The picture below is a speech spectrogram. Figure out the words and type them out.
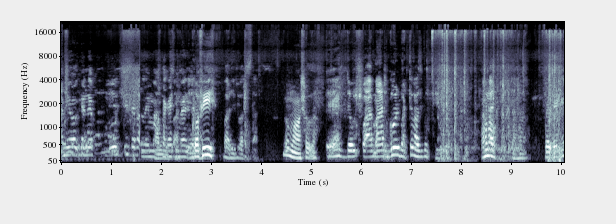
আমি ওখানে মুখ দিতে পারলাম মাথা কাটি মারি। কফি। মাশাল্লাহ একদম মাঠ গোল বাড়তে বাজ করছি দেখি।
